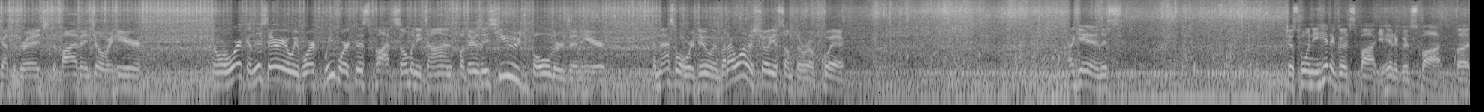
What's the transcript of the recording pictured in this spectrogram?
Got the dredge, the 5 inch over here. And we're working this area we've worked, we've worked this spot so many times, but there's these huge boulders in here. And that's what we're doing. But I want to show you something real quick. Again, this just when you hit a good spot, you hit a good spot. But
